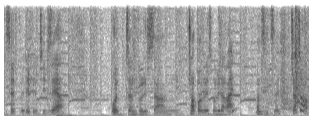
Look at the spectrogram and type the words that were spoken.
Das hilft mir definitiv sehr. Und dann würde ich sagen, schaut beim nächsten Mal wieder rein. Man sieht sich. Ciao, ciao.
